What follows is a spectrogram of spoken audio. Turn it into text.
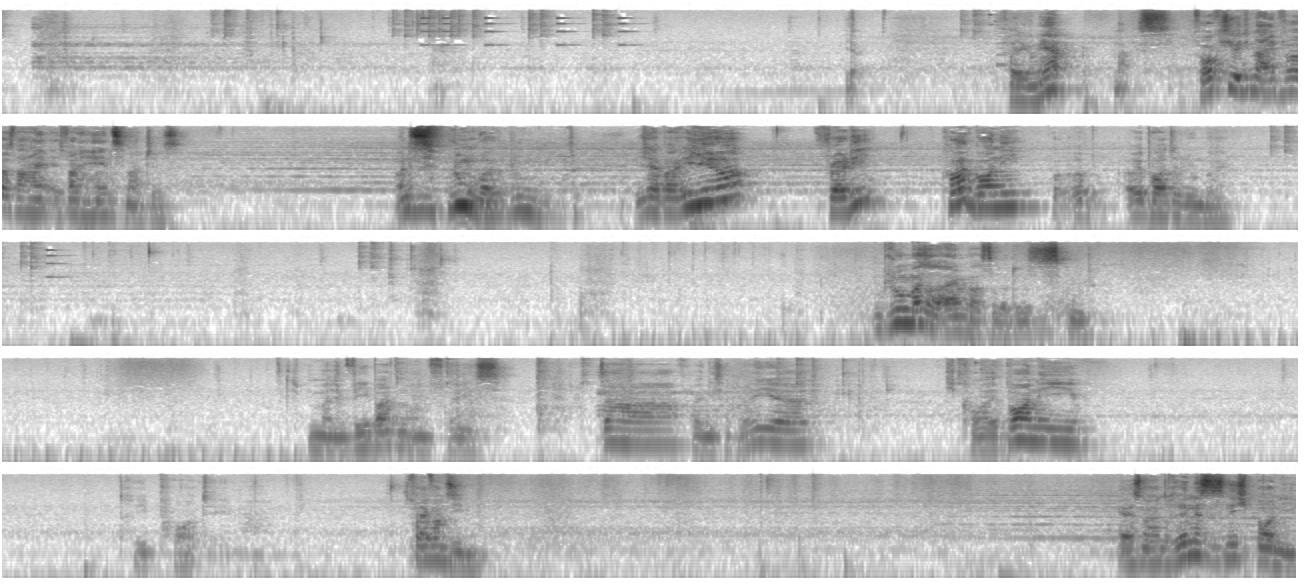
Ja. Verteidigung mehr. Nice. Foxy wird immer einfacher, es, es waren Hand Smudges. Und es ist Blumenball. Blumenball. Ich repariere Freddy, Call Bonnie, Reporter Blumenball. Blumen ist das einfachste, Leute. Das ist gut. Ich bin mal den W-Button und Freddy ist da. Freddy ist repariert. Ich call Bonnie. Report eben. 2 von 7. Er ist noch drin, es ist nicht Bonnie.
